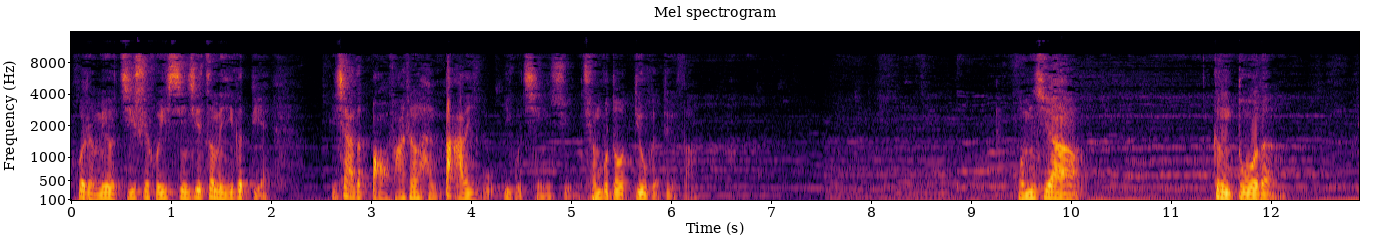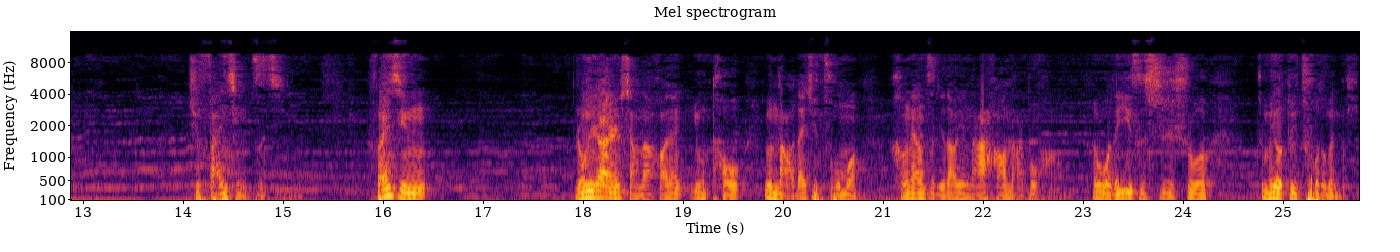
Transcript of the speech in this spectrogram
或者没有及时回信息这么一个点，一下子爆发成很大的一股一股情绪，全部都丢给对方。我们需要更多的去反省自己，反省容易让人想到好像用头用脑袋去琢磨衡量自己到底哪儿好哪儿不好。可我的意思是说。这没有对错的问题，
